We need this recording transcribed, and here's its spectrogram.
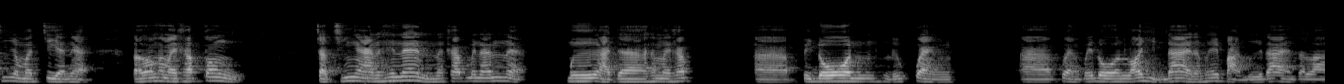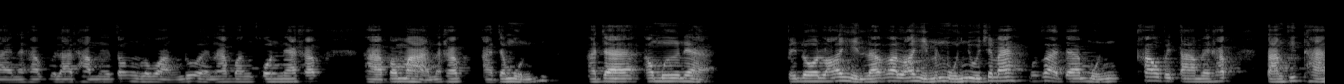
ที่จะมาเจียเนี่ย เราต้องทำไมครับต้องจับชิ้นงานให้แน่นนะครับ ไม่นั้นเนี่ยมืออาจจะทำไมครับไปโดนหรือแกว่งแกว่งไปโดนล้อยหินได้ทำให้บาดมือได้อันตรายนะครับ เวลาทำเนี่ยต้องระวังด้วยนะครับ บางคนเนะครับประมาทนะครับ อาจจะหมุน อาจจะเอามือเนี่ยไปโดนล้อหินแล้วก็ล้อหินมันหมุนอยู่ใช่ไหมมันก็อาจจะหมุนเข้าไปตามเลยครับ ตามทิศทาง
